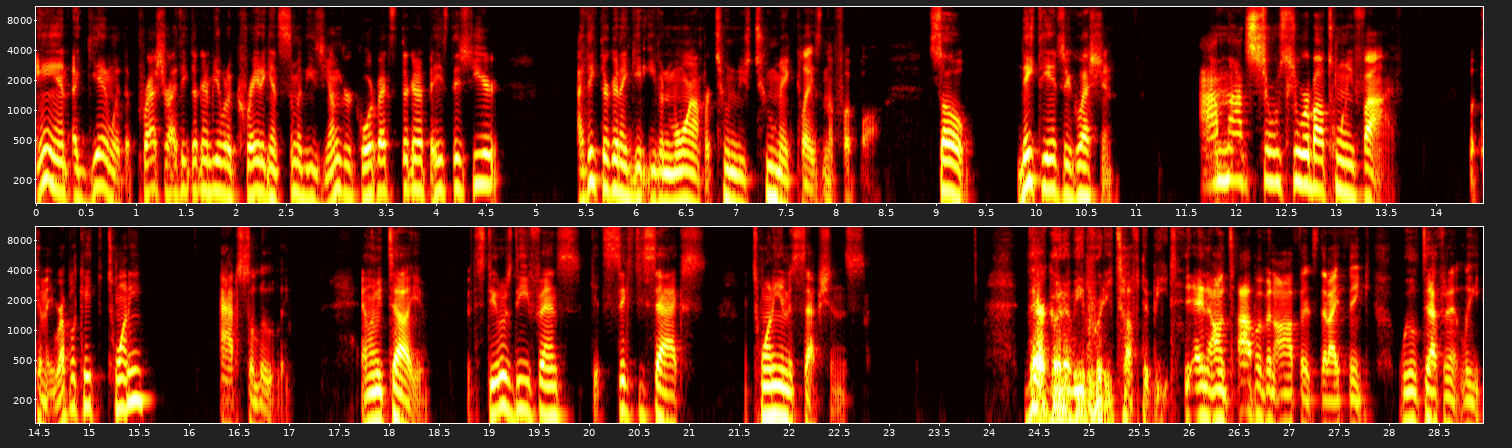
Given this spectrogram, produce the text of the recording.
And again, with the pressure, I think they're going to be able to create against some of these younger quarterbacks that they're going to face this year. I think they're going to get even more opportunities to make plays in the football. So, Nate, to answer your question, I'm not so sure about 25, but can they replicate the 20? Absolutely. And let me tell you, if the Steelers defense gets 60 sacks and 20 interceptions, they're going to be pretty tough to beat. And on top of an offense that I think will definitely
